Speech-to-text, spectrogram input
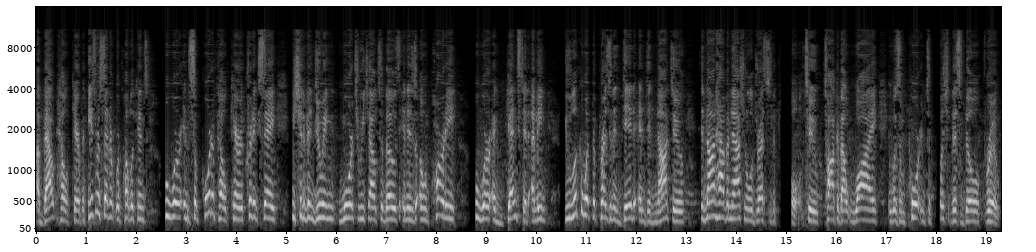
about health care, but these were Senate Republicans who were in support of health care. Critics say he should have been doing more to reach out to those in his own party who were against it. I mean, you look at what the president did and did not do, did not have a national address to the people to talk about why it was important to push this bill through,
